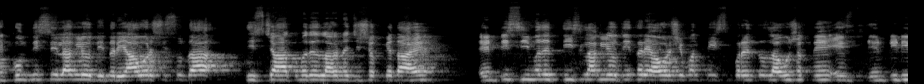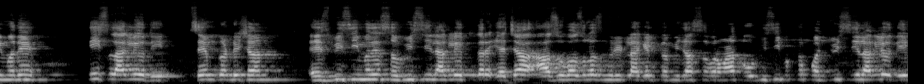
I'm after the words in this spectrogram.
एकोणतीस ची लागली होती तर यावर्षी सुद्धा तीसच्या आतमध्ये लागण्याची शक्यता आहे. एनटीसी मध्ये तीस लागली होती तर यावर्षी पण तीस पर्यंत लागू शकते. एनटीडी मध्ये तीस लागली होती सेम कंडिशन एसबीसी मध्ये सव्वीस सी लागली होती तर याच्या आजूबाजूलाच मेरिट लागेल कमी जास्त प्रमाणात. ओबीसी फक्त पंचवीस सी लागली होती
